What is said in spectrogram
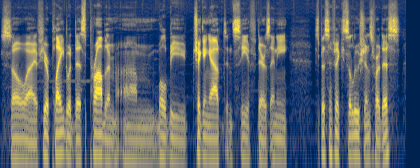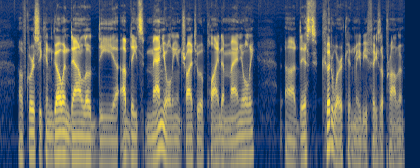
So uh, if you're plagued with this problem, um, we'll be checking out and see if there's any specific solutions for this. Of course, you can go and download the uh, updates manually and try to apply them manually. Uh, this could work and maybe fix the problem.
